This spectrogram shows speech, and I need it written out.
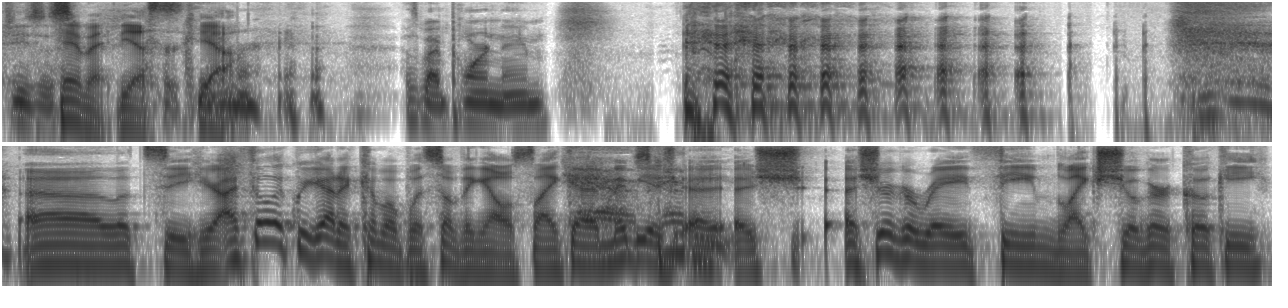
Jesus. Hammett, yes, Kirk yeah. Hammer. That's my porn name. Uh, let's see here. I feel like we got to come up with something else, like uh, Yeah, maybe a, a, a, sh- a Sugar Ray themed like sugar cookie.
